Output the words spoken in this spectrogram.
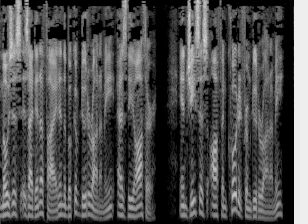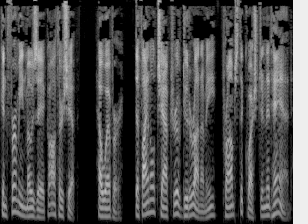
Moses is identified in the book of Deuteronomy as the author, and Jesus often quoted from Deuteronomy, confirming Mosaic authorship. However, the final chapter of Deuteronomy prompts the question at hand,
